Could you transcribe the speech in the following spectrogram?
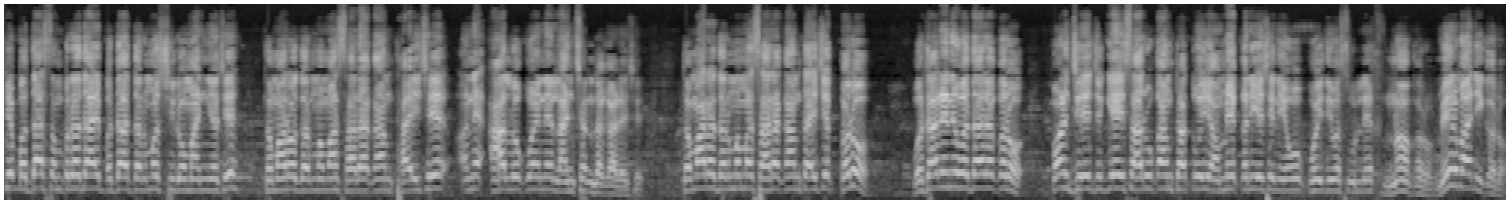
કે બધા સંપ્રદાય, બધા ધર્મ શિરોમાન્ય છે, તમારો ધર્મમાં સારા કામ થાય છે અને આ લોકો એને લાંછન લગાડે છે. તમારા ધર્મમાં સારા કામ થાય છે, કરો. વધારે ને વધારે કરો. પણ જે જગ્યાએ સારું કામ થતું હોય અમે કરીએ છીએ ને એવો કોઈ દિવસ ઉલ્લેખ ન કરો. મહેરબાની કરો.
